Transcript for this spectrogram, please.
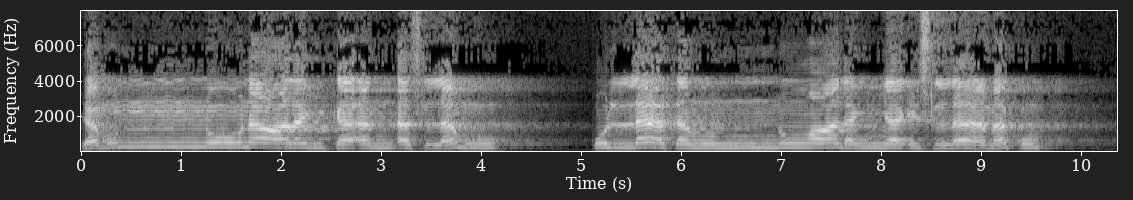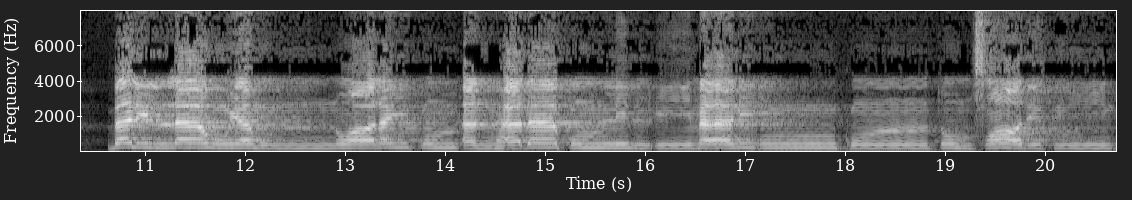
Yamunnuna alayka an aslamu qul la tamunnu alayya islamakum balillahu yamunnu عليكم أن هداكم للإيمان إن كنتم صادقين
